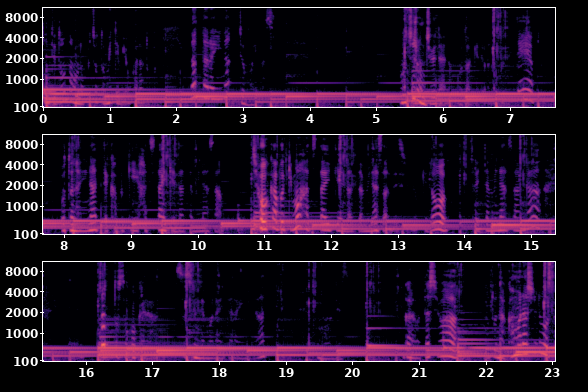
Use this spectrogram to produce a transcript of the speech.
剣ってどんなものかちょっと見てみようかなとかなったらいいなって思います。もちろんさん超歌舞伎も初体験だった皆さんですけどそういった皆さんが、えー、ちょっとそこから進んでもらえたらいいなって思うんです。だから私は本当中村獅童さん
